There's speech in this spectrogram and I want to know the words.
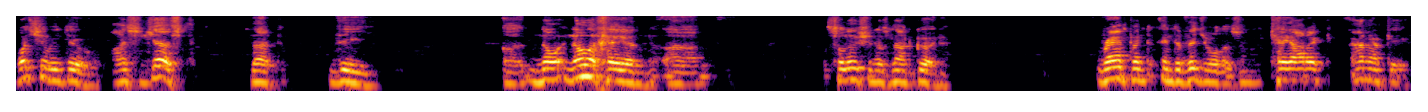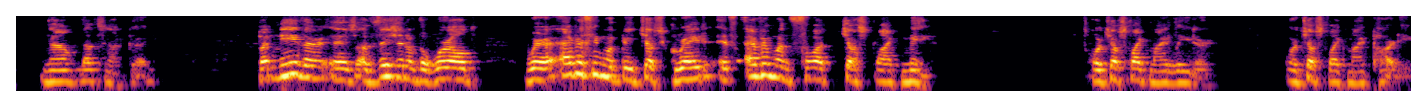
What should we do? I suggest that the uh, Noachian uh, solution is not good. Rampant individualism, chaotic anarchy. No, that's not good. But neither is a vision of the world where everything would be just great if everyone thought just like me, or just like my leader, or just like my party.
